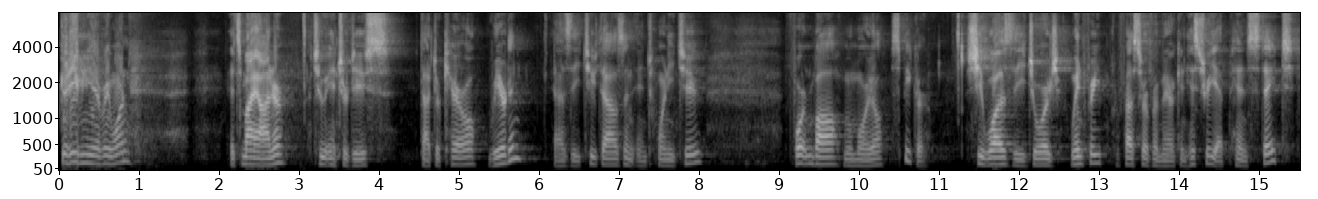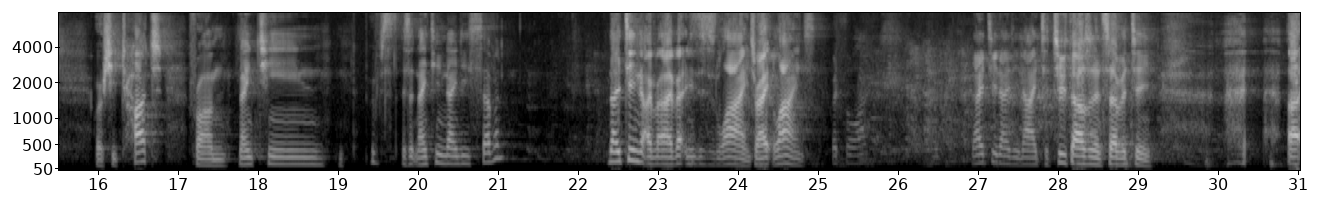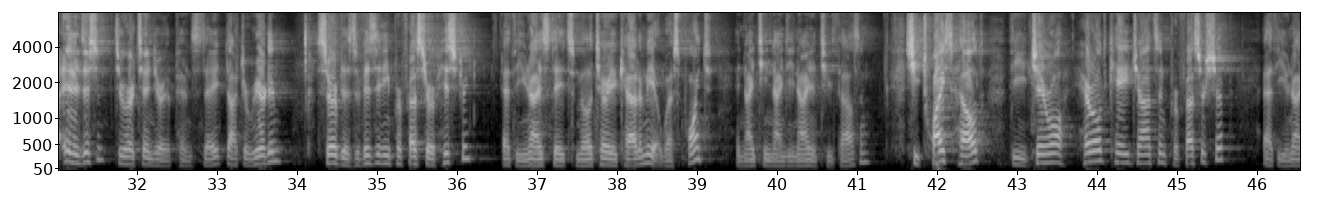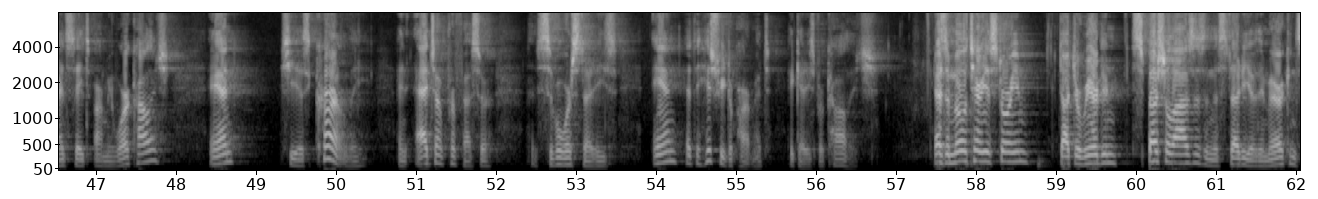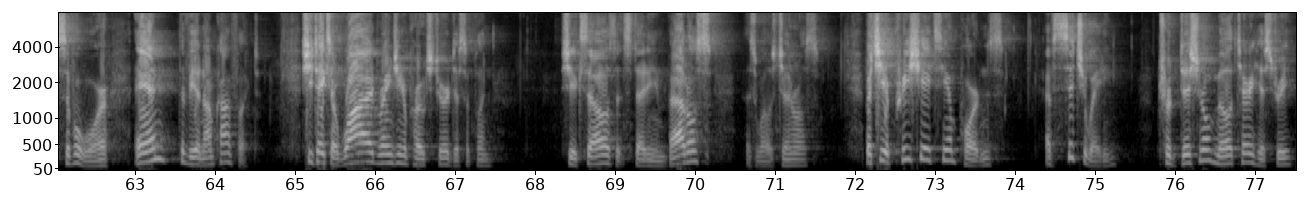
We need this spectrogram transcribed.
Good evening, everyone. It's my honor to introduce Dr. Carol Reardon as the 2022 Fortenbaugh Memorial Speaker. She was the George Winfree Professor of American History at Penn State, where she taught from 19, oops, is it 1997? 19, I've, I've, this is lines, right? Lines. What's the line? 1999 to 2017. Uh, in addition to her tenure at Penn State, Dr. Reardon served as a visiting professor of history at the United States Military Academy at West Point in 1999 and 2000. She twice held the General Harold K. Johnson Professorship at the United States Army War College, and she is currently an adjunct professor of Civil War Studies and at the History Department at Gettysburg College. As a military historian, Dr. Reardon specializes in the study of the American Civil War and the Vietnam conflict. She takes a wide ranging approach to her discipline. She excels at studying battles as well as generals, but she appreciates the importance of situating traditional military history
